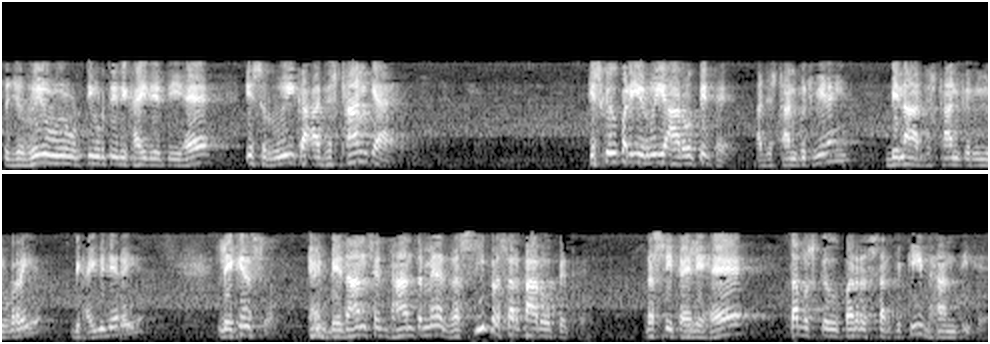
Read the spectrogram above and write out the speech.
तो जो रुई रुई उड़ती उड़ती दिखाई देती है, इस रुई का अधिष्ठान क्या है? किसके ऊपर ये रुई आरोपित है? अधिष्ठान कुछ भी नहीं है बिना अधिष्ठान के रुई उड़ रही है, दिखाई भी दे रही है। लेकिन वेदांत सिद्धांत में रस्सी पर सर्प आरोपित है। रस्सी पहले है, तब उसके ऊपर सर्प की भ्रांति है।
